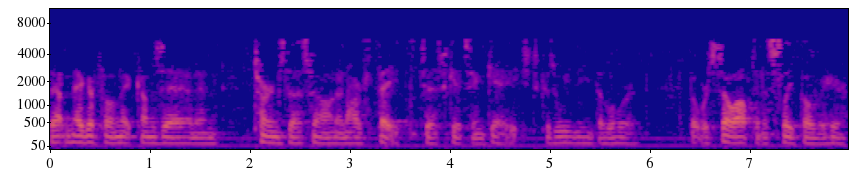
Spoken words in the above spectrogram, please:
that megaphone that comes in and turns us on, and our faith just gets engaged because we need the Lord. But we're so often asleep over here.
